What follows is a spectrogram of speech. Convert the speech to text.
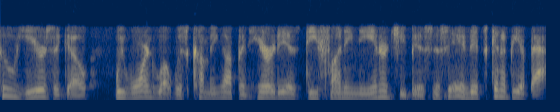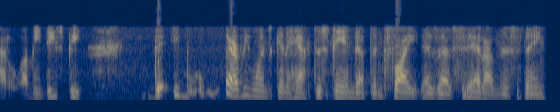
two years ago. We warned what was coming up, and here it is, defunding the energy business, and it's going to be a battle. I mean, these people, everyone's going to have to stand up and fight, as I've said on this thing.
